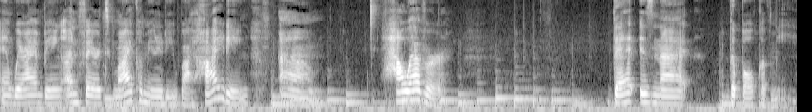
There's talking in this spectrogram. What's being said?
and where I am being unfair to my community by hiding. Um, however, that is not the bulk of me.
